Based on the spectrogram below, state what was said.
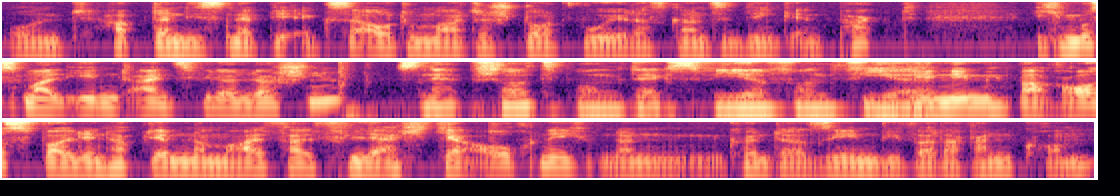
und habt dann die Snappy Exe automatisch dort, wo ihr das ganze Ding entpackt. Ich muss mal eben eins wieder löschen. Snapshot.x4 von 4. Den nehme ich mal raus, weil den habt ihr im Normalfall vielleicht ja auch nicht und dann könnt ihr sehen, wie wir da rankommen.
